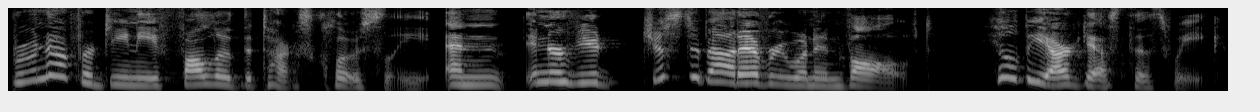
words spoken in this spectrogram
Bruno Verdini followed the talks closely and interviewed just about everyone involved. He'll be our guest this week.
